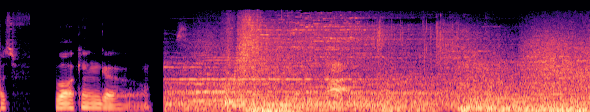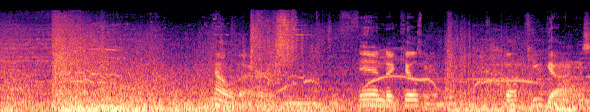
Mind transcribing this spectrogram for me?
Let's fucking go. Hell, that hurts. And it kills me. Fuck you guys.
